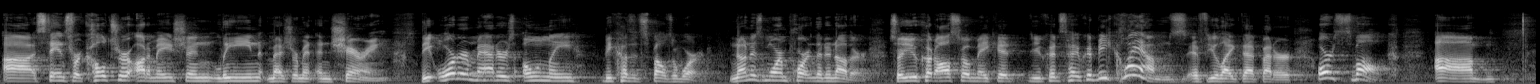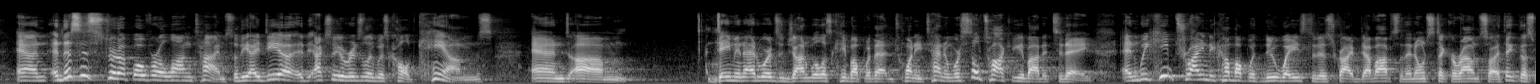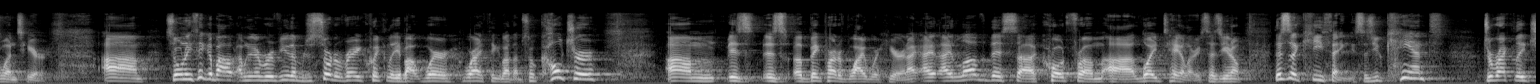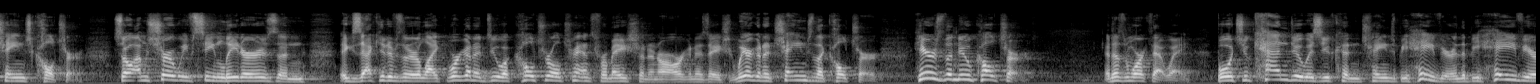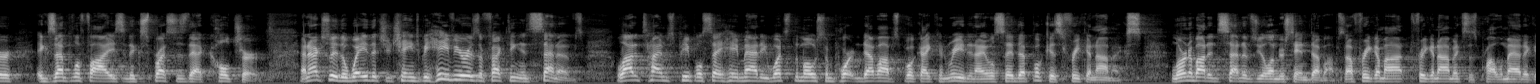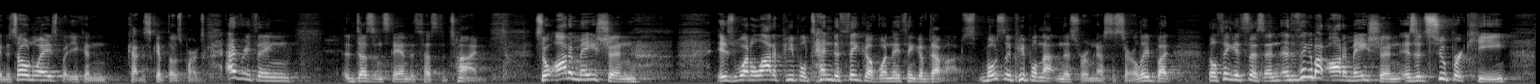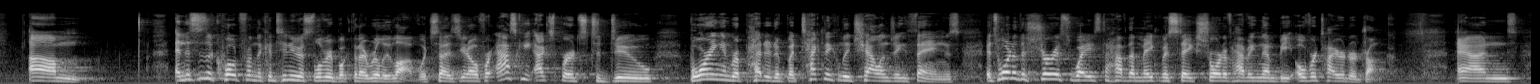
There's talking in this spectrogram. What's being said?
uh, stands for culture, automation, lean, measurement, and sharing. The order matters only because it spells a word. None is more important than another. So you could also make it, you could say it could be clams if you like that better, or smalk. Um, and, and this has stood up over a long time. So the idea, it actually originally was called CAMS, and um, Damon Edwards and John Willis came up with that in 2010, and we're still talking about it today. And we keep trying to come up with new ways to describe DevOps, and they don't stick around, so I think this one's here. Um, so when we think about, I'm going to review them just sort of very quickly about where, where I think about them. So culture um, is, is a big part of why we're here. And I, I, I love this uh, quote from uh, Lloyd Taylor. He says, you know, this is a key thing. He says, you can't directly change culture. So I'm sure we've seen leaders and executives that are like, we're going to do a cultural transformation in our organization. We are going to change the culture. Here's the new culture. It doesn't work that way. But what you can do is you can change behavior, and the behavior exemplifies and expresses that culture. And actually, the way that you change behavior is affecting incentives. A lot of times people say, hey, Matty, what's the most important DevOps book I can read? And I will say that book is Freakonomics. Learn about incentives, you'll understand DevOps. Now, Freakonomics is problematic in its own ways, but you can kind of skip those parts. Everything doesn't stand the test of time. So automation is what a lot of people tend to think of when they think of DevOps. Mostly people not in this room necessarily, but they'll think it's this. And, and the thing about automation is it's super key. Um, and this is a quote from the continuous delivery book that I really love, which says, you know, if we're asking experts to do boring and repetitive but technically challenging things, it's one of the surest ways to have them make mistakes short of having them be overtired or drunk. And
